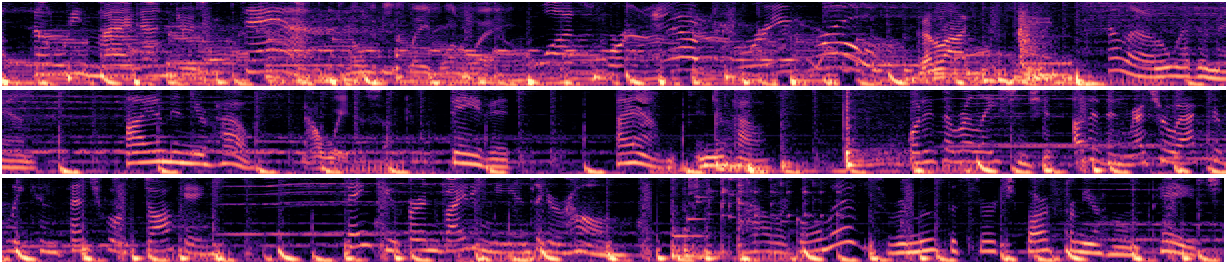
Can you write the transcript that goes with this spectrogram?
So we might understand. Can only be played one way. One for every room. Good luck. Hello, weatherman. I am in your house. Now wait a second. David, I am in your house. What is a relationship other than retroactively consensual stalking? Thank you for inviting me into your home. Our goal is to remove the search bar from your home page.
